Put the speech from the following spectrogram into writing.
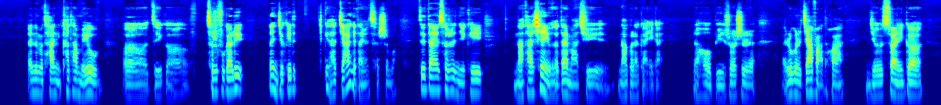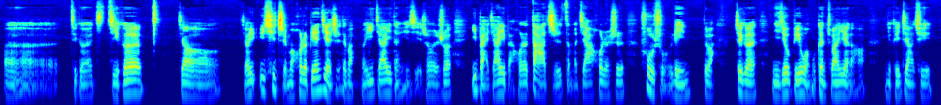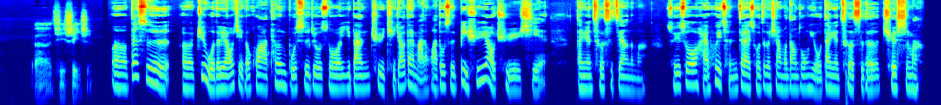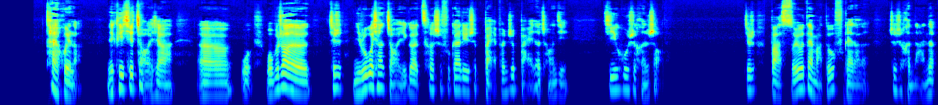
哎，那么它你看它没有呃这个测试覆盖率，那你就可以给它加一个单元测试嘛。这单元测试你可以拿它现有的代码去拿过来改一改。然后比如说是，如果是加法的话。你就算一个呃，这个几个叫叫预期值嘛，或者边界值，对吧？说一加一等于几，或者说一百加一百，或者大值怎么加，或者是负数零，对吧？这个你就比我们更专业了哈，你可以这样去呃去试一试。呃，但是呃，据我的了解的话，他们不是就是说一般去提交代码的话，都是必须要去写单元测试这样的吗？所以说还会存在说这个项目当中有单元测试的缺失吗？太会了，你可以去找一下。呃，我我不知道，其实你如果想找一个测试覆盖率是百分之百的场景，几乎是很少的，就是把所有代码都覆盖到的，这是很难的。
